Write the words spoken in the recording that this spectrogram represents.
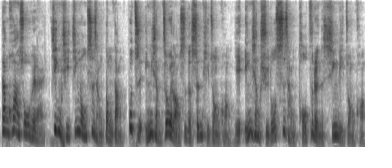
但话说回来，近期金融市场动荡，不只影响这位老师的身体状况，也影响许多市场投资人的心理状况。”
